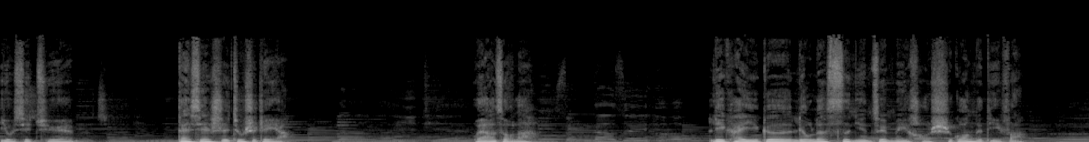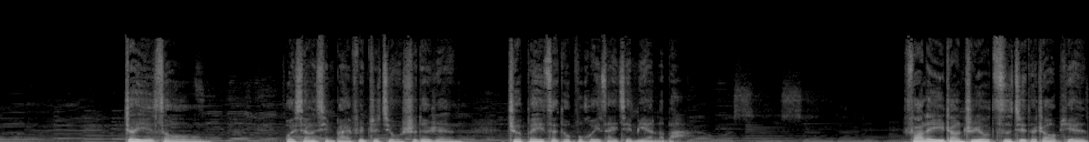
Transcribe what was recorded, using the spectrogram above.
有些绝，但现实就是这样。我要走了，离开一个留了四年最美好时光的地方。这一走，我相信百分之九十的人，这辈子都不会再见面了吧。发了一张只有自己的照片，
